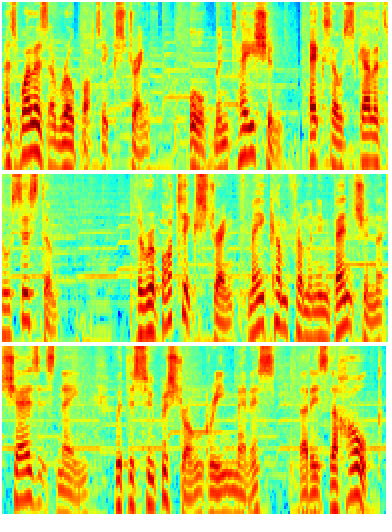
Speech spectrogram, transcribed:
as well as a robotic strength augmentation exoskeletal system. The robotic strength may come from an invention that shares its name with the super strong green menace that is the Hulk.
